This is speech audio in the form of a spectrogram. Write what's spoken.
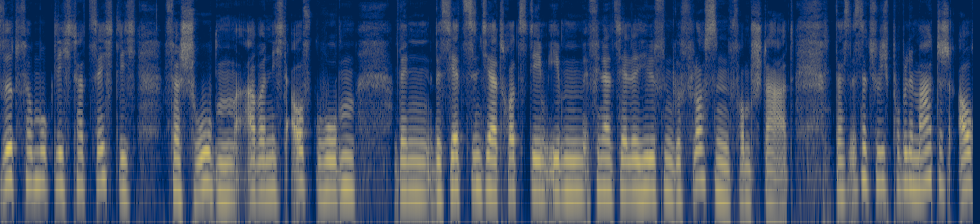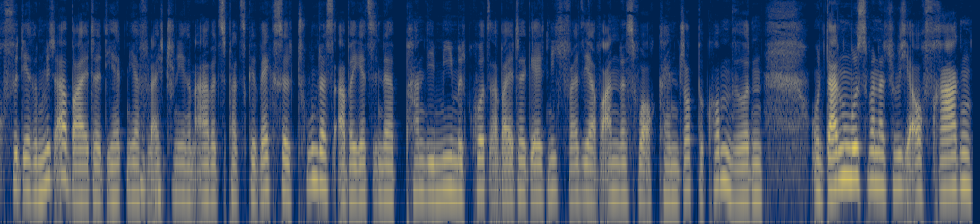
wird vermutlich tatsächlich verschoben, aber nicht aufgehoben, denn bis jetzt sind ja trotzdem eben finanzielle Hilfen geflossen vom Staat. Das ist natürlich problematisch auch für deren Mitarbeiter. Die hätten ja vielleicht schon ihren Arbeitsplatz gewechselt, tun das aber jetzt in der Pandemie mit Kurzarbeitergeld nicht, weil sie auf anderswo auch keinen Job bekommen würden. Und dann muss man natürlich auch fragen,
